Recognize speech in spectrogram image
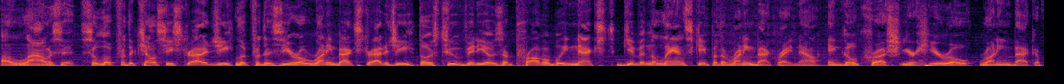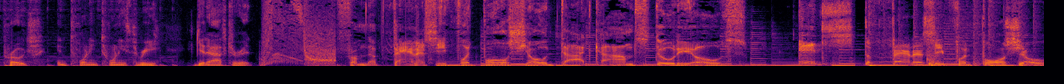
allows it. So look for the Kelce strategy, look for the zero running back strategy. Those two videos are probably next, given the landscape of the running back right now, and go crush your hero running back approach in 2023. Get after it. From the fantasyfootballshow.com studios, it's the Fantasy Football Show.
